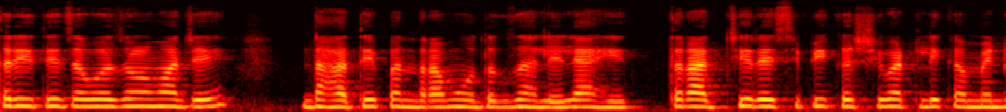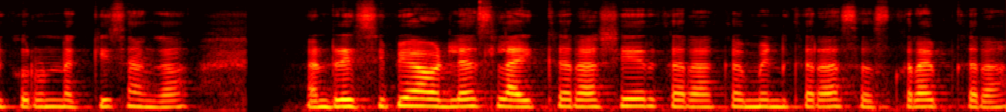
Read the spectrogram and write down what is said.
तर इथे जवळजवळ माझे दहा ते पंधरा मोदक झालेले आहेत. तर आजची रेसिपी कशी वाटली कमेंट करून नक्की सांगा. आणि रेसिपी आवडल्यास लाईक करा शेअर करा कमेंट करा सबस्क्राईब करा.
